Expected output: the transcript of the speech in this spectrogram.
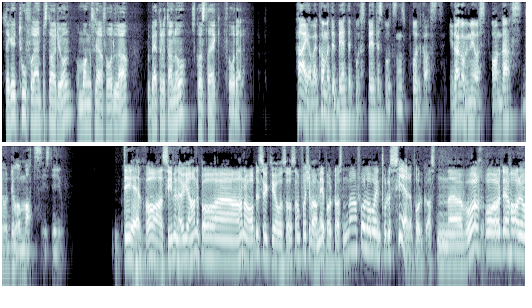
Så jeg har jo to for én på stadion og mange flere fordeler på bt.no fordel. Hei og velkommen til BT-sportsens podkast. I dag har vi med oss Anders, Doddo og Mats i studio. Det var Simen Hauge. Han, er på, eh, han har arbeidsuke hos oss, han får ikke være med i podkasten. Men han får lov å introdusere podkasten eh, vår, og det har han jo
